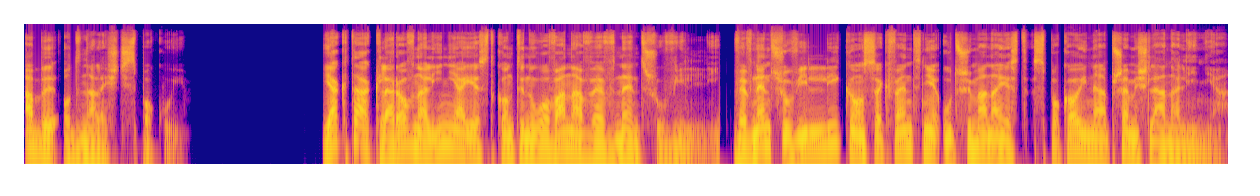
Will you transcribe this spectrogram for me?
aby odnaleźć spokój. Jak ta klarowna linia jest kontynuowana we wnętrzu willi? We wnętrzu willi konsekwentnie utrzymana jest spokojna, przemyślana linia.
